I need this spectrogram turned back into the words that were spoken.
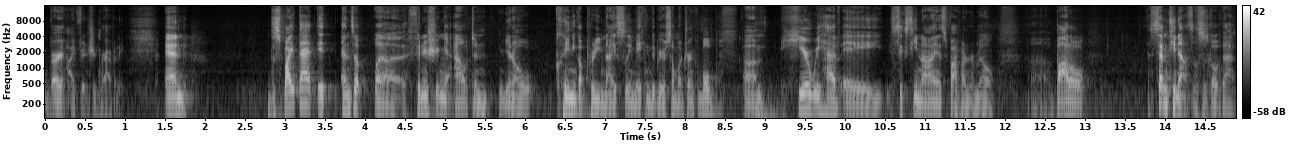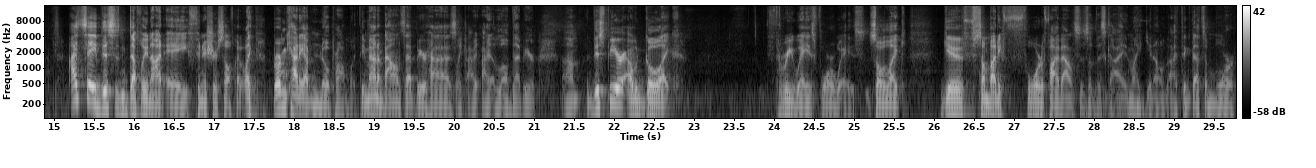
very high finishing gravity, and despite that, it ends up uh, finishing out and you know cleaning up pretty nicely, making the beer somewhat drinkable. Um, here we have a 69, it's 500 mil uh, bottle. 17 ounces. Let's go with that. I'd say this is definitely not a finish yourself kind of like Bourbon County. I have no problem with the amount of balance that beer has. Like I, I love that beer. Um, this beer I would go like three ways, four ways. So like give somebody four to five ounces of this guy, and like you know I think that's a more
